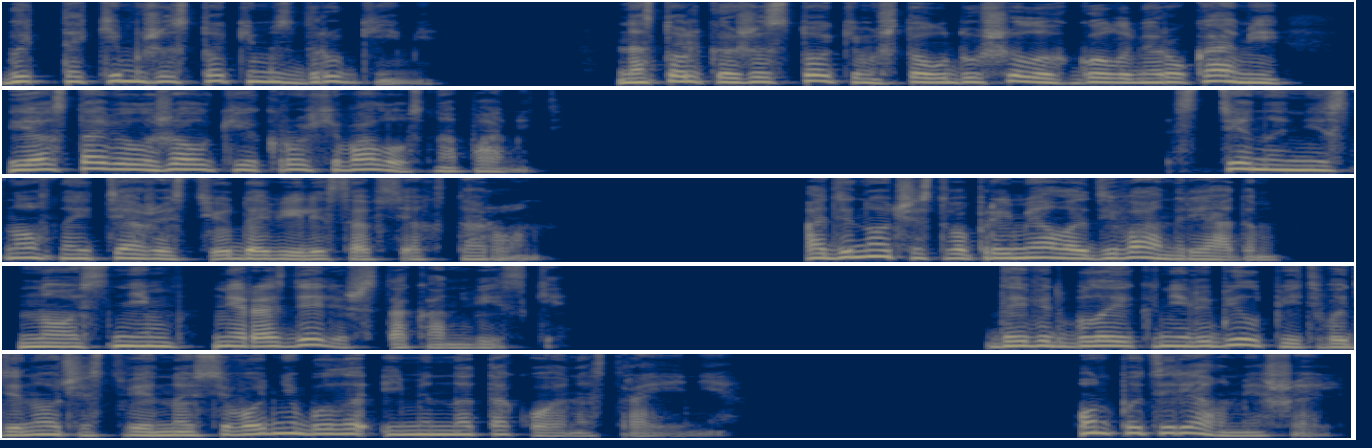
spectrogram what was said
быть таким жестоким с другими? Настолько жестоким, что удушил их голыми руками и оставил жалкие крохи волос на память. Стены несносной тяжестью давили со всех сторон. Одиночество примяло диван рядом, но с ним не разделишь стакан виски. Дэвид Блейк не любил пить в одиночестве, но сегодня было именно такое настроение. Он потерял Мишель.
